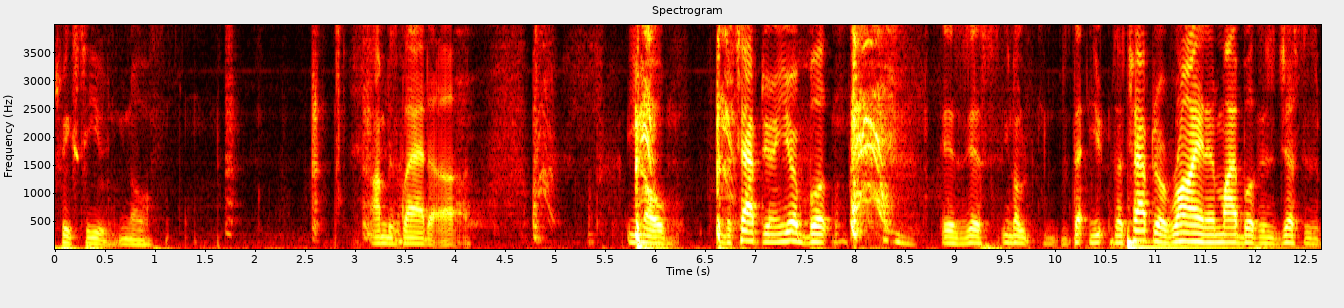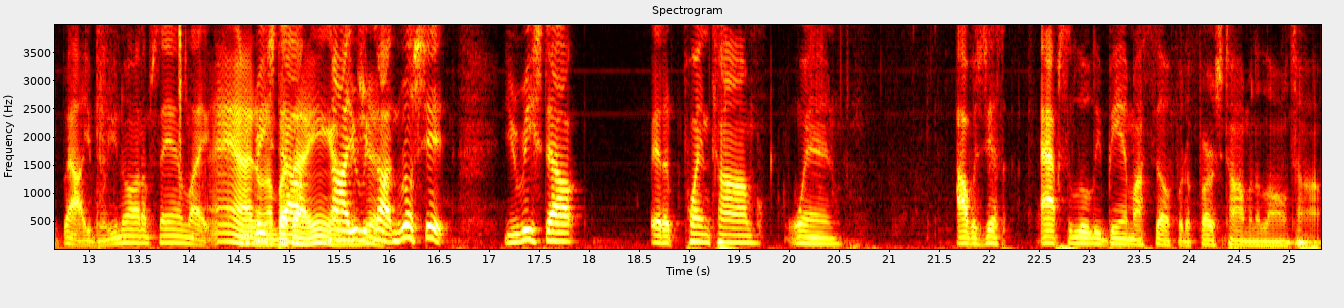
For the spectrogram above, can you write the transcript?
speaks to you, you know. I'm just glad uh you know, the chapter in your book is just, you know, that you, the chapter of Ryan in my book is just as valuable. You know what I'm saying? Like, I you don't know reached about out- that. You nah, you shit. nah, real shit. You reached out at a point in time when I was just absolutely being myself for the first time in a long time.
